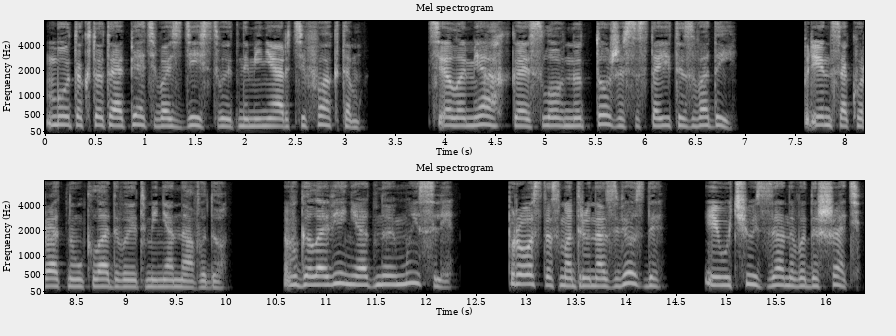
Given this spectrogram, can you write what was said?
будто кто-то опять воздействует на меня артефактом. Тело мягкое, словно тоже состоит из воды. Принц аккуратно укладывает меня на воду. В голове ни одной мысли. Просто смотрю на звезды и учусь заново дышать.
